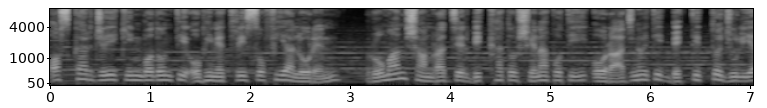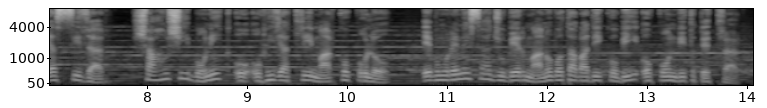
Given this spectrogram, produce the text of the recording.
অস্কার জয়ী কিংবদন্তি অভিনেত্রী সোফিয়া লোরেন, রোমান সাম্রাজ্যের বিখ্যাত সেনাপতি ও রাজনৈতিক ব্যক্তিত্ব জুলিয়াস সিজার, সাহসী বণিক ও অভিযাত্রী মার্কো পোলো এবং রেনেসা যুগের মানবতাবাদী কবি ও পণ্ডিত পেত্রার্ক।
